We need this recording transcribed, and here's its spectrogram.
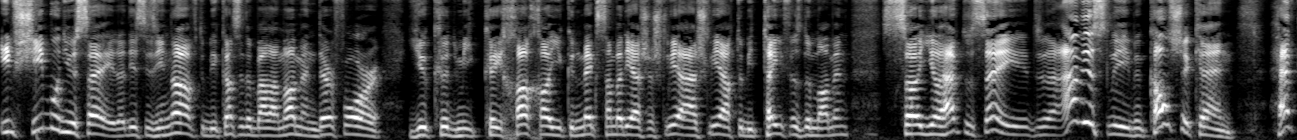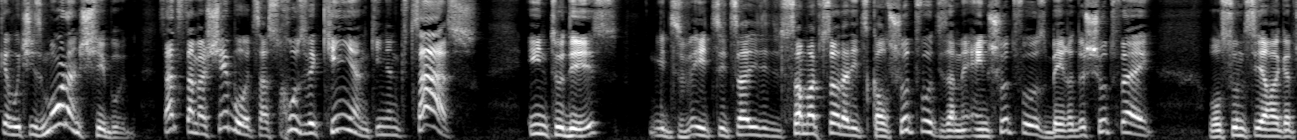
If shibud you say that this is enough to be considered balamam, and therefore you could mikeichacha, you could make somebody ashliach ashliach to be taif as the moment, so you'll have to say obviously kol sheken hefke, which is more than shibud. It's not shibud, it's aschuz vekinyan kinyan ktsas into this. It's it's it's, uh, it's, so much so that it's called shutfut. It's a main shutfus, bere de shutfei. We'll soon see a Ragat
